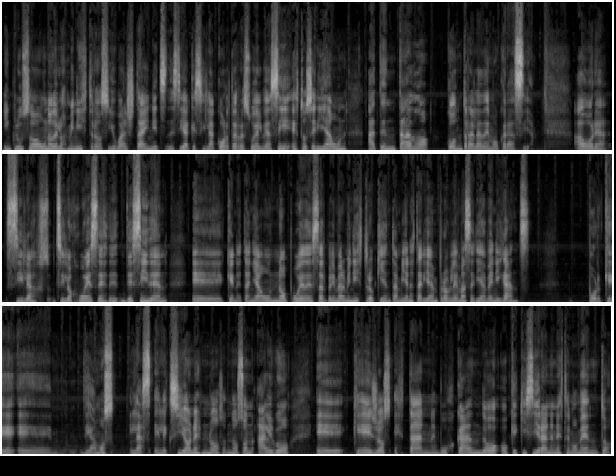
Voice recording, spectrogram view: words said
Incluso uno de los ministros, Yuval Steinitz, decía que si la Corte resuelve así, esto sería un atentado contra la democracia. Ahora, si, si los jueces deciden eh, que Netanyahu no puede ser primer ministro, quien también estaría en problemas sería Benny Gantz, porque, eh, digamos, las elecciones no, son algo eh, que ellos están buscando o que quisieran en este momento.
